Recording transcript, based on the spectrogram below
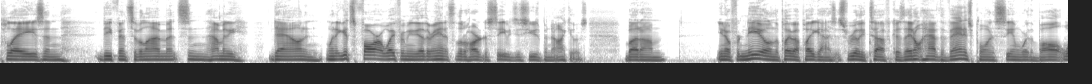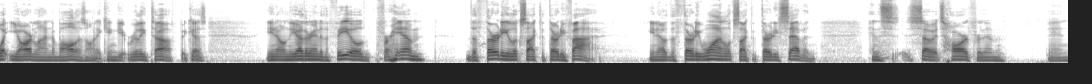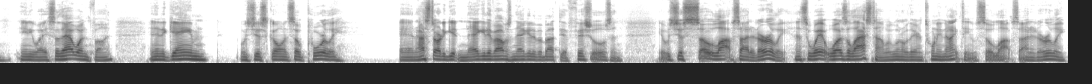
plays and defensive alignments and how many down. And when it gets far away from you, the other end, it's a little harder to see. We just use binoculars. But um, you know, for Neil and the play-by-play guys, it's really tough because they don't have the vantage point of seeing where the ball, what yard line the ball is on. It can get really tough because, you know, on the other end of the field, for him, the 30 looks like the 35. You know, the 31 looks like the 37. And so it's hard for them. And anyway, so that wasn't fun. And then the game was just going so poorly. And I started getting negative. I was negative about the officials and – it was just so lopsided early. And it's the way it was the last time we went over there in 2019. It was so lopsided early,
